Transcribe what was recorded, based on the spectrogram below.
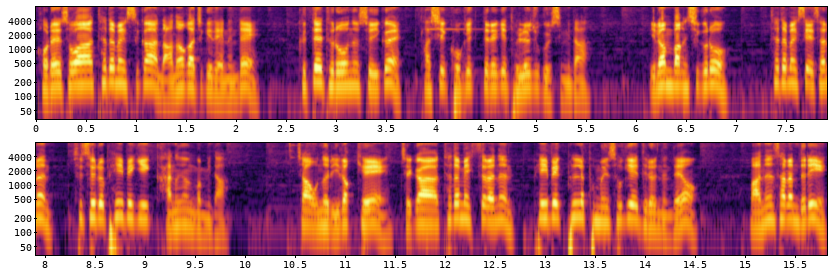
거래소와 테더맥스가 나눠 가지게 되는데 그때 들어오는 수익을 다시 고객들에게 돌려주고 있습니다. 이런 방식으로 테더맥스에서는 수수료 페이백이 가능한 겁니다. 자, 오늘 이렇게 제가 테더맥스라는 페이백 플랫폼을 소개해 드렸는데요. 많은 사람들이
